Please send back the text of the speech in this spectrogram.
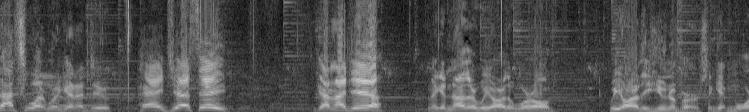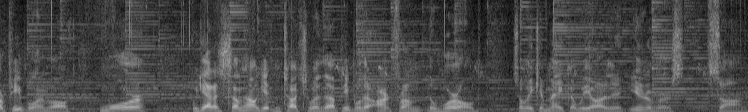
That's what we're gonna do. Hey, Jesse, got an idea? Make another We Are the World. We are the universe and get more people involved. More, we gotta somehow get in touch with uh, people that aren't from the world so we can make a We Are the Universe song.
